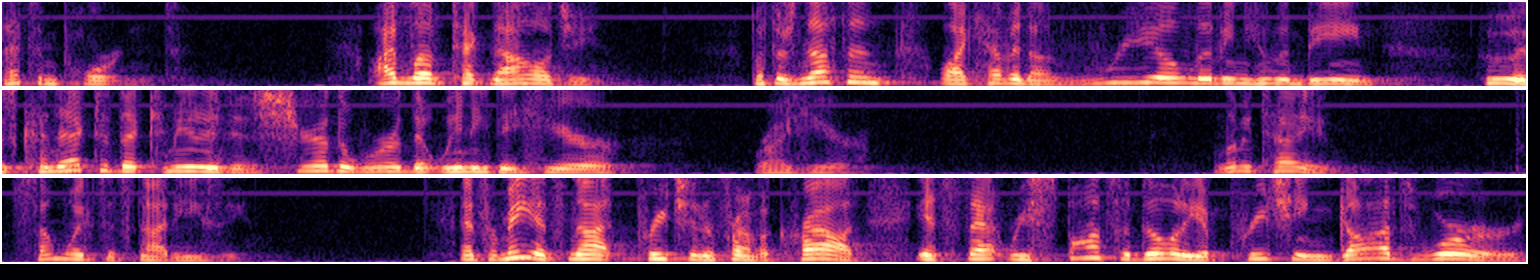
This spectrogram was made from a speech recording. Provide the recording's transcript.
That's important. I love technology, but there's nothing like having a real living human being who is connected to that community to share the word that we need to hear right here. Let me tell you, some weeks it's not easy. And for me, it's not preaching in front of a crowd, it's that responsibility of preaching God's word.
